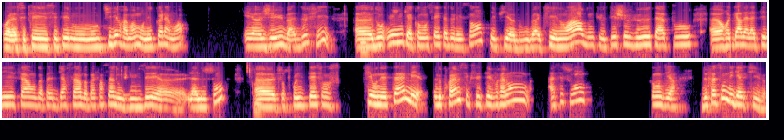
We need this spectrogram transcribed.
Voilà, c'était c'était mon, mon, petit livre à moi, mon école à moi. Et j'ai eu bah, deux filles, mmh. dont une qui a commencé à être adolescente et puis bah, qui est noire. Donc tes cheveux, ta peau, regarde à la télé, ça, on ne doit pas te dire ça, on ne doit pas faire ça. Donc je lui faisais la leçon sur ce qu'on était, sur qui on était. Mais le problème, c'est que c'était vraiment assez souvent, comment dire, de façon négative.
